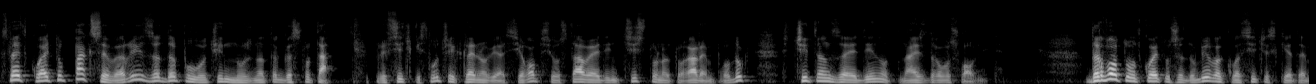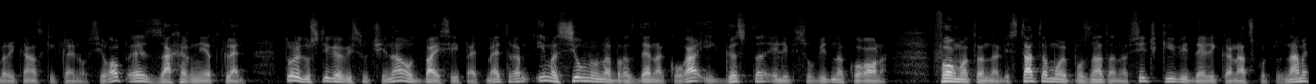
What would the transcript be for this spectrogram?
след което пак се вари, за да получи нужната гъстота. При всички случаи кленовия сироп си остава един чисто натурален продукт, считан за един от най-здравословните. Дървото, от което се добива класическият американски кленов сироп, е захарният клен. Той достига височина от 25 метра, има силно набраздена кора и гъста елипсовидна корона. Формата на листата му е позната на всички, видели канадското знаме,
